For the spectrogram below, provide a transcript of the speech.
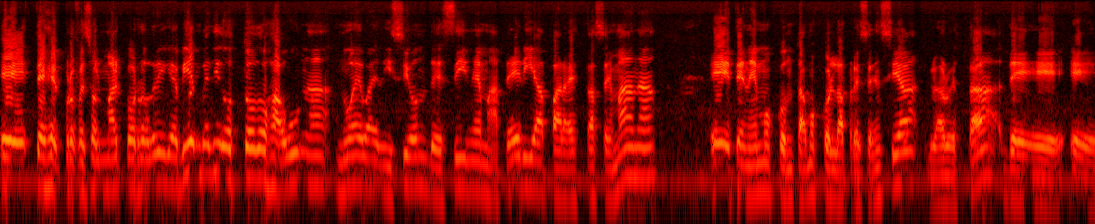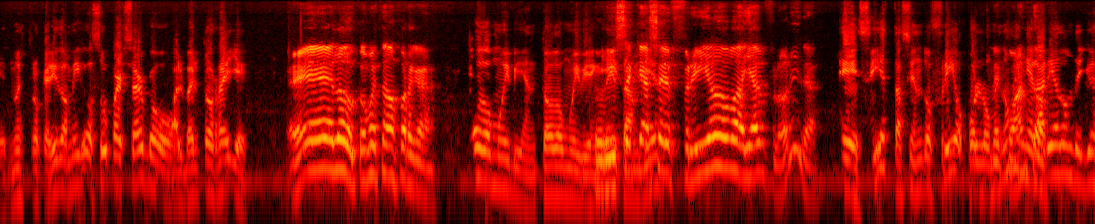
Este es el profesor Marco Rodríguez. Bienvenidos todos a una nueva edición de Cine Materia para esta semana. Eh, tenemos, contamos con la presencia, claro está, de eh, nuestro querido amigo Super Servo, Alberto Reyes. Hello, ¿cómo estamos por acá? Todo muy bien, todo muy bien. Tú dices que hace frío allá en Florida. Eh, sí, está haciendo frío, por lo menos en el área donde yo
